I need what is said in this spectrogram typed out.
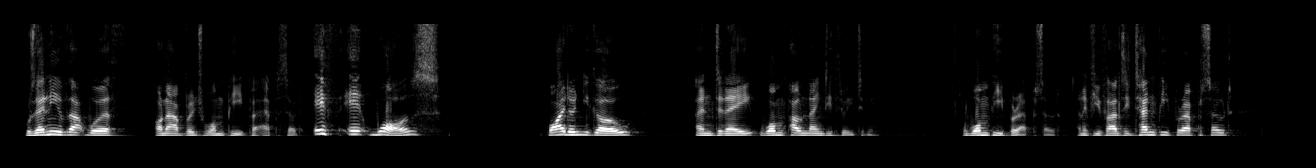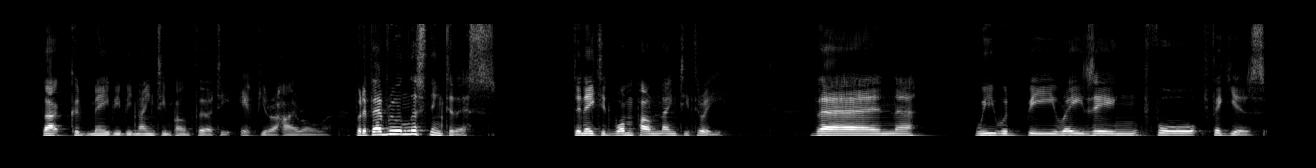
Was any of that worth on average 1p per episode. If it was, why don't you go and donate £1.93 to me? 1p per episode. And if you fancy 10p per episode, that could maybe be £19.30 if you're a high roller. But if everyone listening to this donated £1.93, then uh, we would be raising four figures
